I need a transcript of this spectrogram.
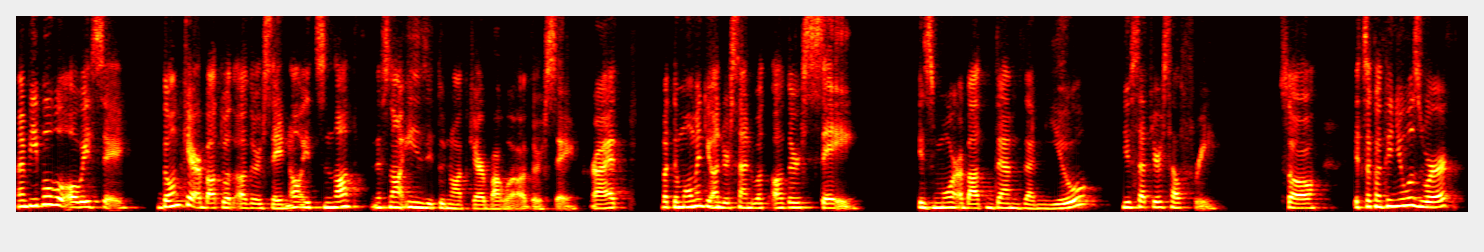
and people will always say, don't care about what others say. No, it's not it's not easy to not care about what others say, right? But the moment you understand what others say is more about them than you, you set yourself free. So it's a continuous work,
